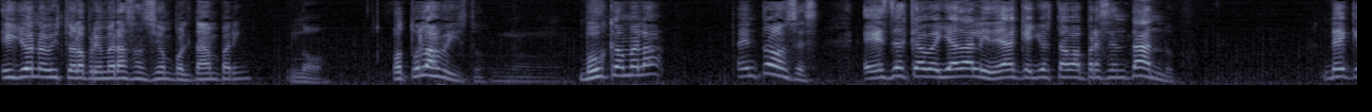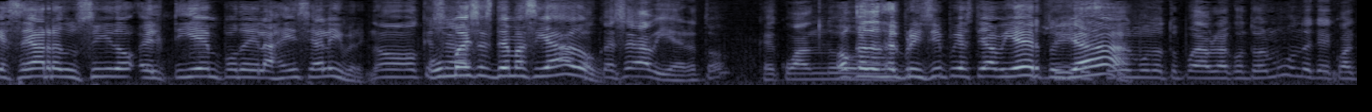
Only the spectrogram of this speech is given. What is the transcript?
Y yo no he visto la primera sanción por tampering. No. ¿O tú la has visto? Búscamela. Entonces, es descabellada la idea que yo estaba presentando. De que sea reducido el tiempo de la agencia libre. No, que Un sea- mes es demasiado. o que sea abierto, que cuando O que desde el principio esté abierto Sí, y que todo ya. el mundo tú puedes hablar con todo el mundo y que cual-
